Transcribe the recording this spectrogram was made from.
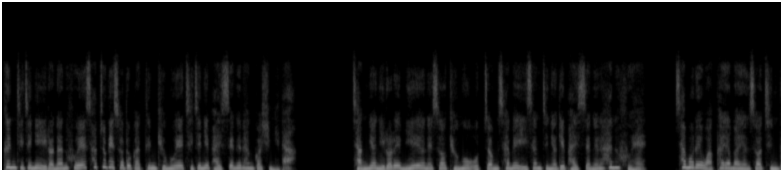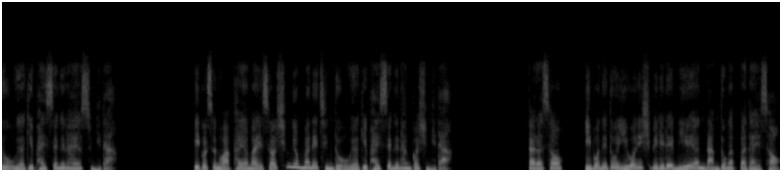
큰 지진이 일어난 후에 서쪽에서도 같은 규모의 지진이 발생을 한 것입니다. 작년 1월에 미해현에서 규모 5.3의 이상 진역이 발생을 한 후에 3월에 와카야마현서 진도 5역이 발생을 하였습니다. 이것은 와카야마에서 10년 만에 진도 5역이 발생을 한 것입니다. 따라서 이번에도 2월 21일에 미해현 남동 앞바다에서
